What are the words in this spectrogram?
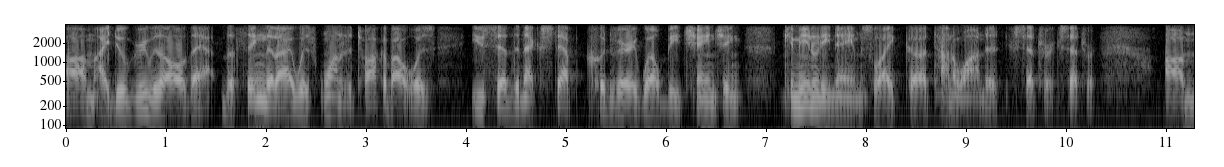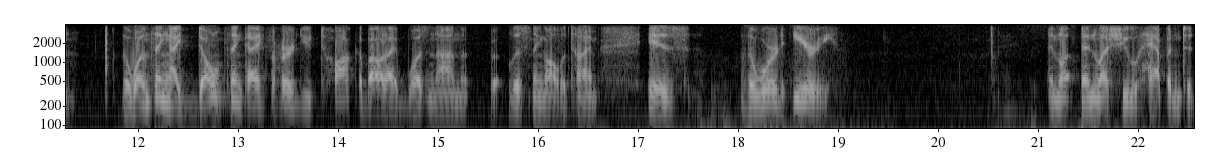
Um, i do agree with all of that. The thing that i was wanted to talk about was you said the next step could very well be changing community names like uh, Tonawanda, et cetera, et cetera. Um, the one thing I don't think I've heard you talk about, I wasn't on the, listening all the time, is the word Erie. Unless you happen to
